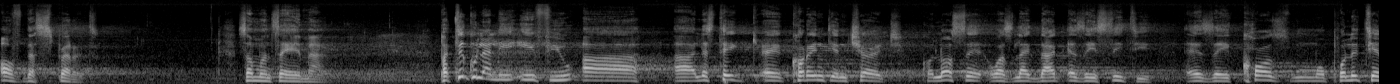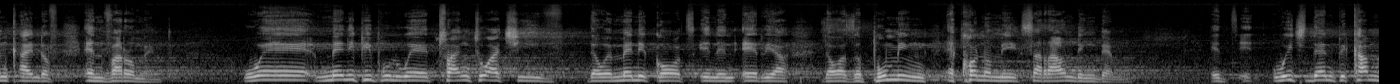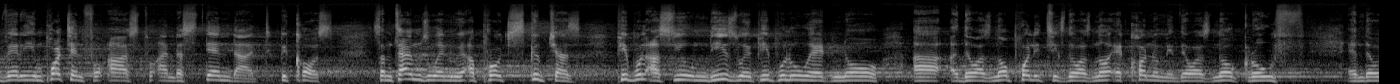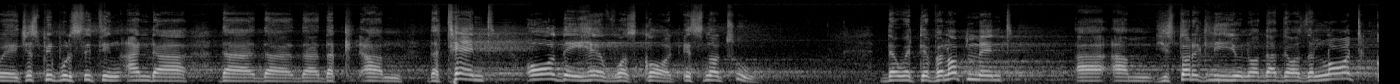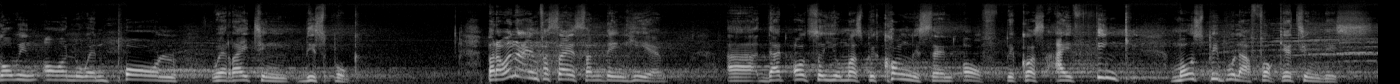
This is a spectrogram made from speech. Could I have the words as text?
of the Spirit. Someone say amen. Particularly if you are, uh, let's take a Corinthian church Colossae was like that as a city, as a cosmopolitan kind of environment where many people were trying to achieve. There were many gods in an area. There was a booming economy surrounding them, it, it, which then become very important for us to understand that because Sometimes when we approach scriptures, people assume these were people who had no, uh, there was no politics, there was no economy, there was no growth. And there were just people sitting under the, the, the, the, um, the tent. All they have was God. It's not true. There were development uh, um, historically, you know, that there was a lot going on when Paul were writing this book. But I want to emphasize something here uh, that also you must be cognizant of because I think most people are forgetting this.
